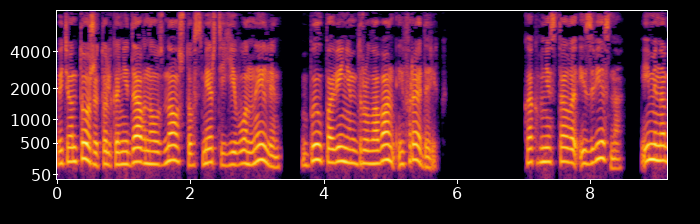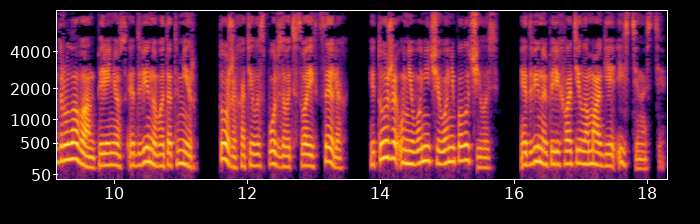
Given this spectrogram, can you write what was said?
Ведь он тоже только недавно узнал, что в смерти его Нейлин был повинен Друлаван и Фредерик. Как мне стало известно, именно Друлаван перенес Эдвину в этот мир, тоже хотел использовать в своих целях, и тоже у него ничего не получилось. Эдвину перехватила магия истинности.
